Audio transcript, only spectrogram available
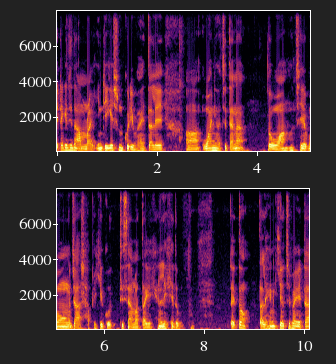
এটাকে যদি আমরা ইন্টিগ্রেশন করি ভাই, তাহলে ওয়ানই হচ্ছে, তাই না? তো ওয়ান হচ্ছে এবং যা সাপেক্ষে করতেছে আমরা তাকে এখানে লিখে দেবো। তাই তো? তাহলে এখানে কী হচ্ছে ভাই? এটা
